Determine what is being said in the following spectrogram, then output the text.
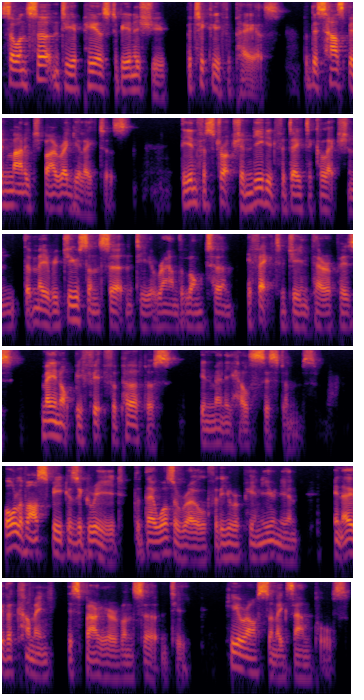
So uncertainty appears to be an issue, particularly for payers, but this has been managed by regulators the infrastructure needed for data collection that may reduce uncertainty around the long term effect of gene therapies may not be fit for purpose in many health systems. All of our speakers agreed that there was a role for the European Union in overcoming this barrier of uncertainty. Here are some examples.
